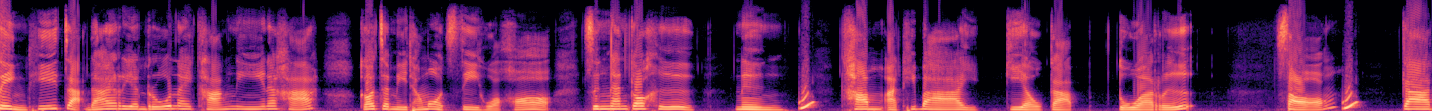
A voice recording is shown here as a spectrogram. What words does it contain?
สิ่งที่จะได้เรียนรู้ในครั้งนี้นะคะ ก็จะมีทั้งหมด 4 หัวข้อ ซึ่งนั่นก็คือ 1. คำอธิบาย เกี่ยวกับตัวหรือ 2. การ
